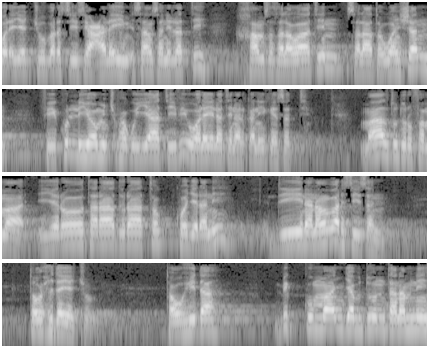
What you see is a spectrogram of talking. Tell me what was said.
قد أجتشو برسيسي عليهم إسان سنرتي خمس صلوات صلاة وانشن في كل يوم شوف قياتي في وليلة الكني كيست مال تدر فما يرو ترى درا توكو جراني دينا نما برسيسا توحيدا يجو. توحيدا بكم من جبدون تنمني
